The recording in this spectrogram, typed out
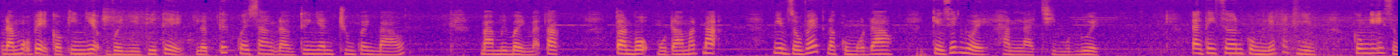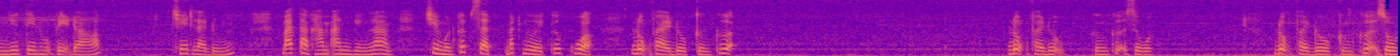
Đám mộ vệ có kinh nghiệm vừa nhìn thi thể, Lập tức quay sang đám thương nhân chung quanh báo. 37 mã tặc, Toàn bộ một đao mất mạng. Nhìn dấu vết là cùng một đao, Kẻ giết người hẳn là chỉ một người. Đằng Thanh Sơn cùng liếc mắt nhìn, Cũng nghĩ giống như tên hộ vệ đó. Chết là đúng. Mã tặc ham ăn miếng làm, Chỉ muốn cướp giật bắt người cướp của, Đụng phải đồ cứng cựa Đụng phải đồ cứng cựa rồi. Đụng phải đồ cứng cựa rồi.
